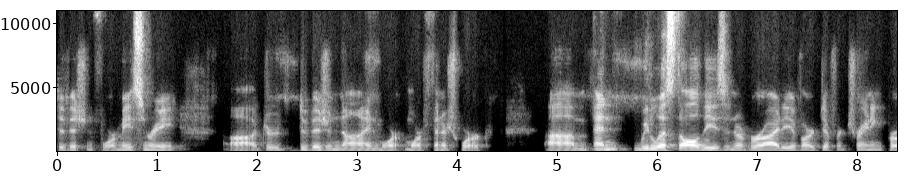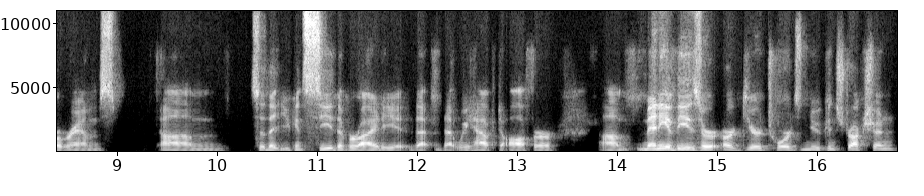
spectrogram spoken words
division four masonry, uh, division nine, more, more finish work. Um, and we list all these in a variety of our different training programs um, so that you can see the variety that, that we have to offer. Um, many of these are, are, geared towards new construction,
